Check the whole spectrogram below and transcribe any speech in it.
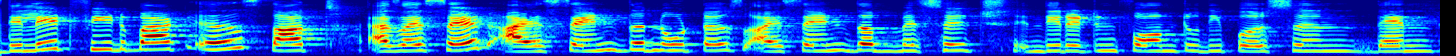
Delayed feedback is that as I said I send the notice, I send the message in the written form to the person then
